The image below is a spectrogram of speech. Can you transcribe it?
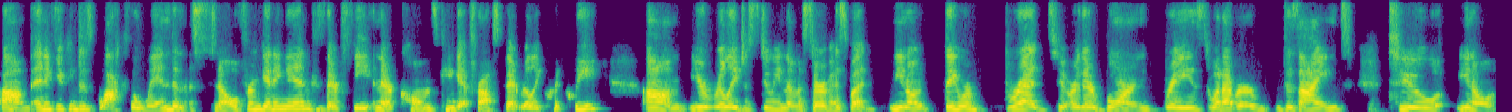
um, and if you can just block the wind and the snow from getting in because their feet and their combs can get frostbite really quickly um, you're really just doing them a service. But you know, they were bred to, or they're born, raised, whatever, designed to, you know,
